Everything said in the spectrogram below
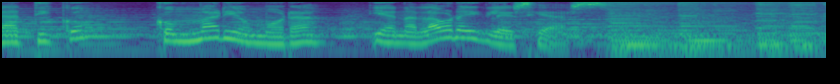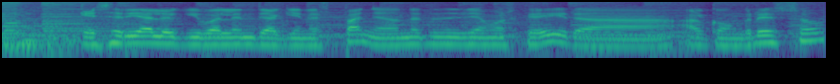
El ático con Mario Mora y Ana Laura Iglesias. ¿Qué sería lo equivalente aquí en España? ¿Dónde tendríamos que ir? ¿A- ¿Al Congreso?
